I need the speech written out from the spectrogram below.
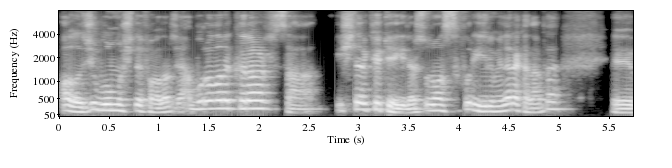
alıcı bulmuş defalarca. Yani buraları kırarsa işler kötüye giderse o zaman 0.20'lere kadar da e,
